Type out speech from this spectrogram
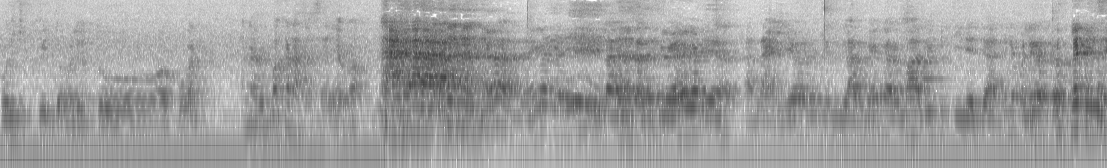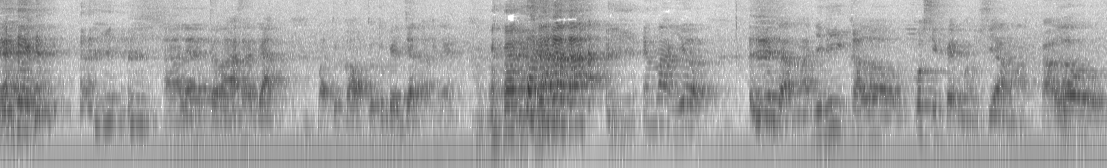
Wih, cukup untuk beli tu apa kan? Anak rumah kan asal saya pak. Saya kan lah satu ya kan. Iya. Anak iyo lambeng kan rumah tapi dia jadi dia beli tu lain ya. Ah, saja. Batu kau tu tu bejat lah ya. Emang yo. Itu sama. Jadi kalau kau sifat manusia mah, kalau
